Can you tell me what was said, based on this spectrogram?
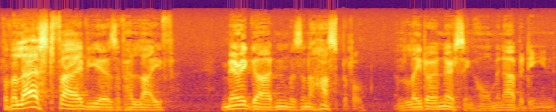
For the last five years of her life, Mary Garden was in a hospital and later a nursing home in Aberdeen.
